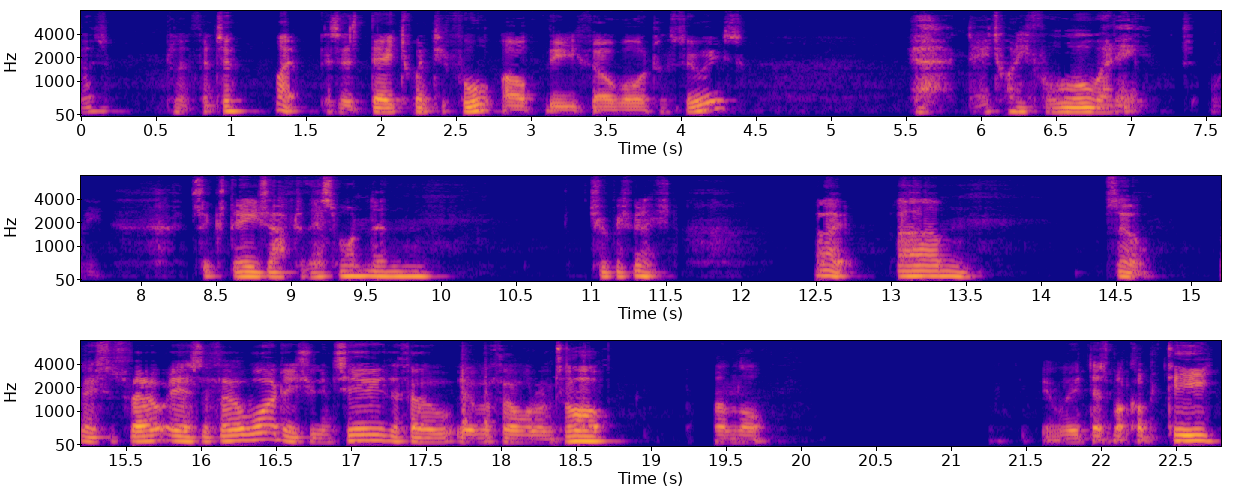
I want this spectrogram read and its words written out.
Adventure. Right, this is day 24 of the World series. Yeah, day 24 already. It's only six days after this one, and should be finished. Right, um, so this is fail. Here's the World. As you can see, the fail, the other World on top. I'm not. There's my cup of tea.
